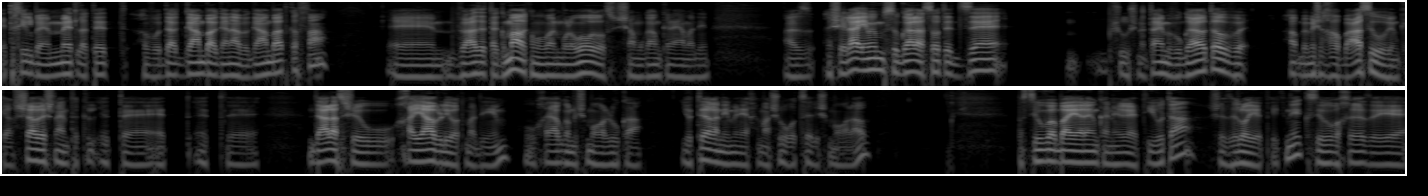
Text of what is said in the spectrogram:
התחיל באמת לתת עבודה גם בהגנה וגם בהתקפה, אה, ואז את הגמר כמובן מול הווריורס, ששם הוא גם כן היה מדהים. אז השאלה היא אם הוא מסוגל לעשות את זה, שהוא שנתיים מבוגר יותר, ובמשך ארבעה סיבובים, כי עכשיו יש להם את, את, את, את, את דאלאס שהוא חייב להיות מדהים, הוא חייב גם לשמור על לוקה יותר, אני מניח, ממה שהוא רוצה לשמור עליו. בסיבוב הבא יהיה להם כנראה את יוטה, שזה לא יהיה פיקניק, סיבוב אחרי זה יהיה,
